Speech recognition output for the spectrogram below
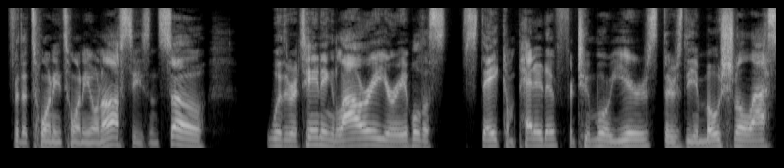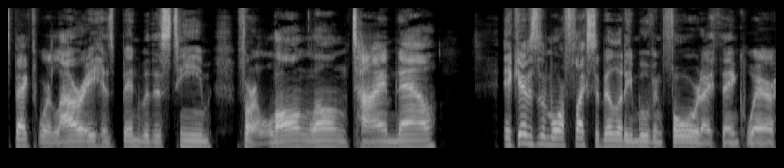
for the 2021 offseason. So with retaining Lowry, you're able to stay competitive for two more years. There's the emotional aspect where Lowry has been with this team for a long, long time now. It gives them more flexibility moving forward, I think, where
